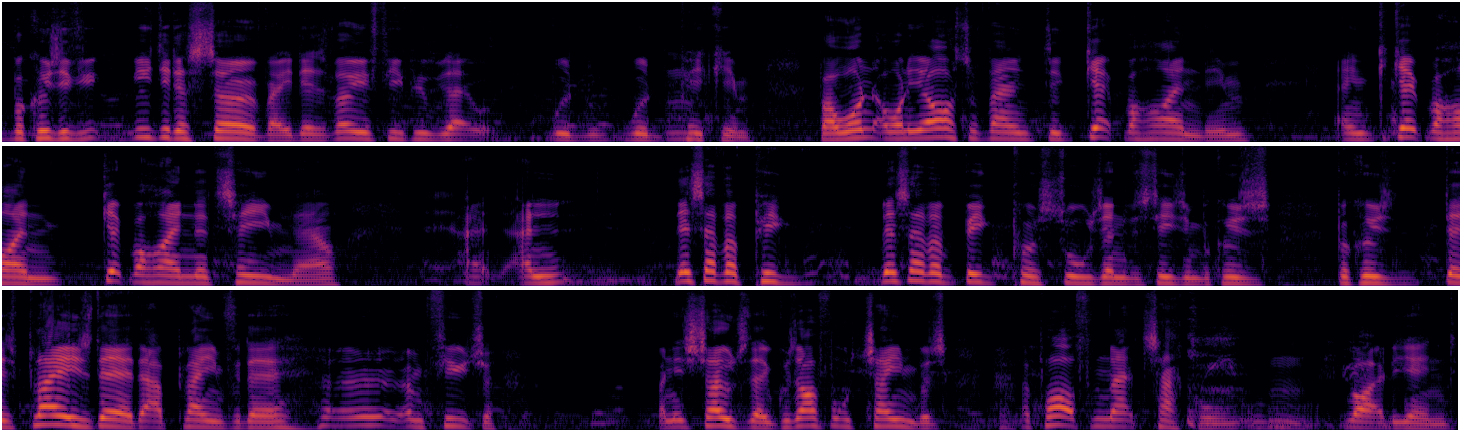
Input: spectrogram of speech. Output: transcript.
because if you, you did a survey, there's very few people that would would pick him. But I want I want the Arsenal fans to get behind him and get behind get behind the team now, and, and let's have a big let's have a big push towards the end of the season because because there's players there that are playing for their uh, and future. And it shows today because I thought Chambers, apart from that tackle hmm. right at the end,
